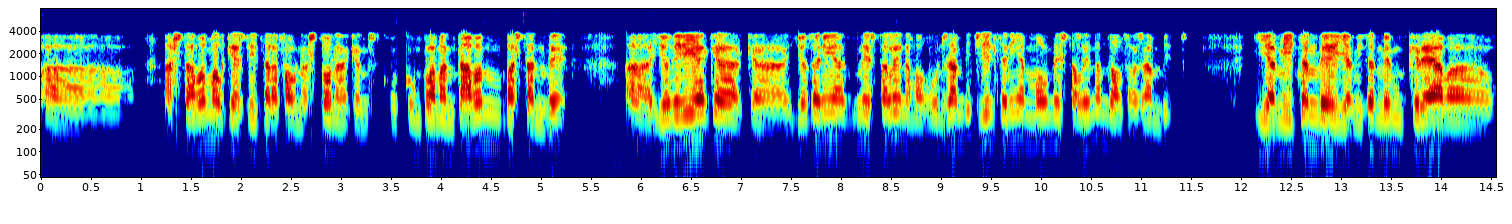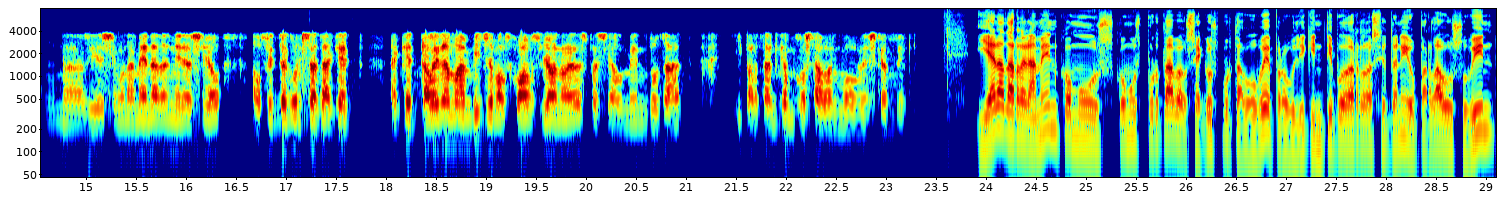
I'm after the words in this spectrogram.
uh, estava amb el que has dit ara fa una estona, que ens complementàvem bastant bé. Uh, jo diria que, que jo tenia més talent en alguns àmbits i ell tenia molt més talent en d'altres àmbits. I a mi també, i a mi també em creava una, diguéssim, una mena d'admiració el fet de constatar aquest, aquest talent en àmbits amb els quals jo no era especialment dotat i per tant que em costaven molt més que amb ell. I ara, darrerament, com us, com us portàveu? Sé que us portàveu bé, però vull dir, quin tipus de relació teniu? Parlàveu sovint?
